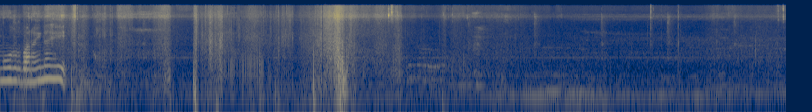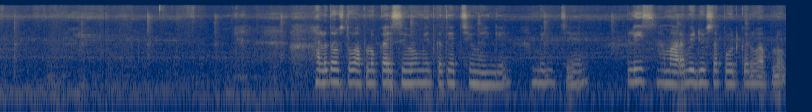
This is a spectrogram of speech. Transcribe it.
मूड बनाई नहीं। हेलो दोस्तों, आप लोग कैसे हो? उम्मीद करते अच्छे होंगे। हम भी अच्छे हैं प्लीज़ हमारा वीडियो सपोर्ट करो आप लोग।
